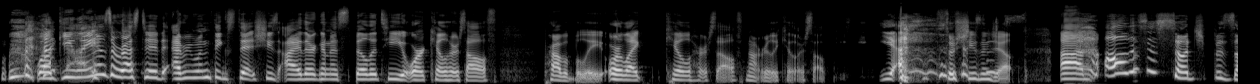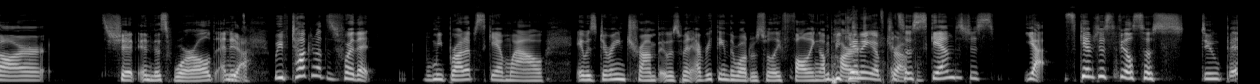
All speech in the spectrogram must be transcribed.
well, Ghislaine is arrested. Everyone thinks that she's either going to spill the tea or kill herself, probably, or like kill herself, not really kill herself. yeah. So she's in jail. Um, All this is such bizarre shit in this world, and Yeah. we've talked about this before. That when we brought up Scam Wow, it was during Trump. It was when everything in the world was really falling apart. beginning of And Trump. so scams just, yeah, scams just feel so stupid.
